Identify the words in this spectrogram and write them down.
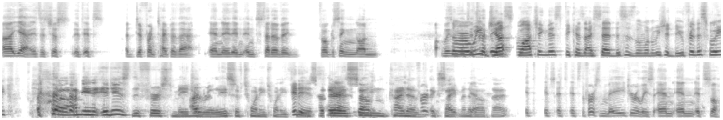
uh yeah it's, it's just it, it's a different type of that and it, in instead of it focusing on uh, So it's- are it's we gonna be- just watching this because I said this is the one we should do for this week? Well, I mean, it is the first major I- release of 2023. It is, So there yeah. is some kind it- of for- excitement yeah. about that. it, it's it's it's the first major release and and it's a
